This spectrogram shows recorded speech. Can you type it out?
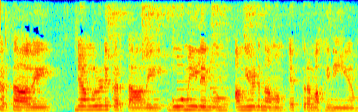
കർത്താവെ ഞങ്ങളുടെ കർത്താവെ ഭൂമിയിലെങ്ങും അങ്ങയുടെ നാമം എത്ര മഹനീയം.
